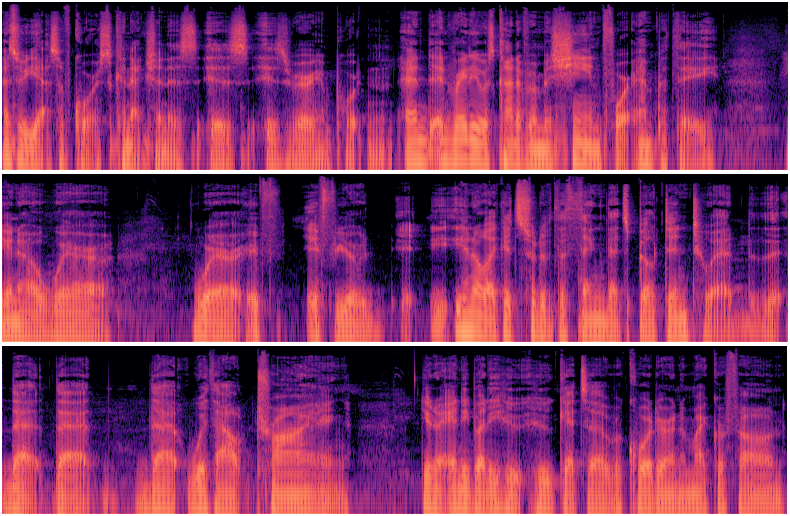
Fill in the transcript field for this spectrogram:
and so, yes, of course, connection is is is very important. And and radio is kind of a machine for empathy, you know, where where if if you're you know like it's sort of the thing that's built into it that that that without trying you know anybody who who gets a recorder and a microphone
